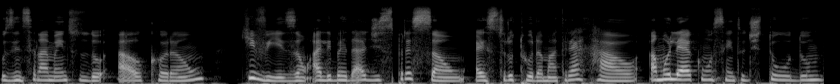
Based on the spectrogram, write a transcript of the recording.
os ensinamentos do Alcorão que visam a liberdade de expressão, a estrutura matriarcal, a mulher como centro de tudo.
